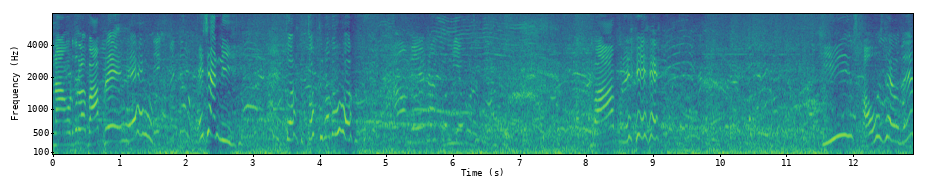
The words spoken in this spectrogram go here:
নাগরদোলা বাপ রে হে, এই জানি। তোর তুলে দেবো? বাপরে। কি সাহস দেয় ওদের?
